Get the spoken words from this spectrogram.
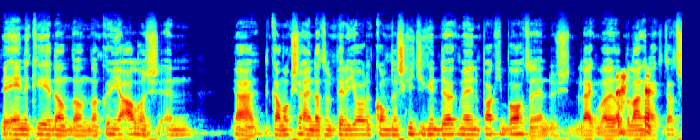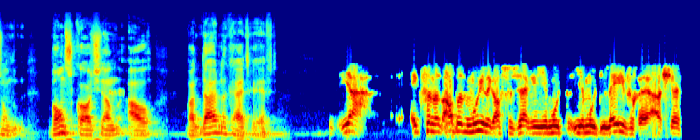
de ene keer dan, dan, dan kun je alles. En ja, het kan ook zijn dat er een periode komt, dan schiet je geen deuk mee en dan pak je boten. En dus het lijkt me wel heel belangrijk dat zo'n bondscoach dan al wat duidelijkheid geeft ja, ik vind het altijd moeilijk als ze zeggen je moet, je moet leveren. Als je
